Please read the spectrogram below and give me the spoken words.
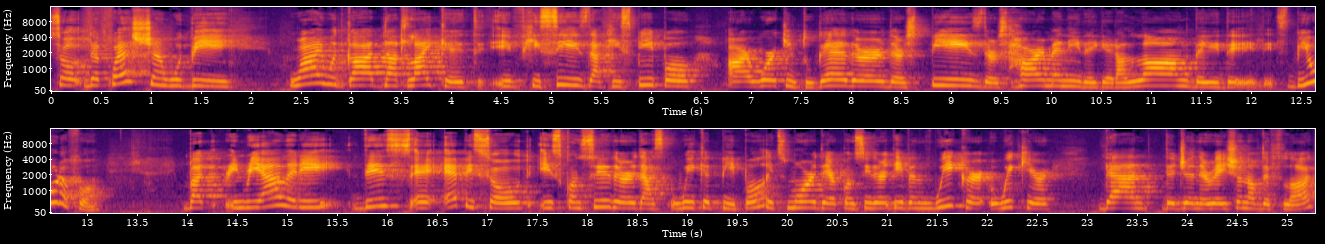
So the question would be why would God not like it if he sees that his people are working together, there's peace, there's harmony, they get along, they, they it's beautiful. But in reality, this uh, episode is considered as wicked people. It's more they're considered even weaker, weaker than the generation of the flood.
